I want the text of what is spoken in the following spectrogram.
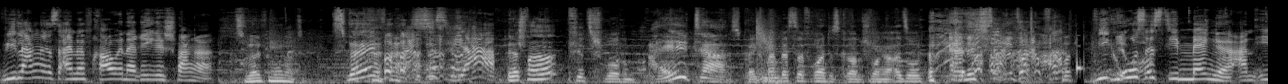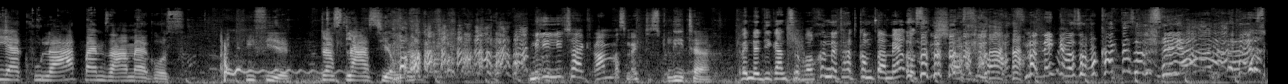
Wie lange ist eine Frau in der Regel schwanger? Zwölf Monate. Zwölf ganzes Jahr. Er schwanger? 40 Wochen. Alter. Beck, mein bester Freund ist gerade schwanger. Also, Wie groß ist die Menge an Ejakulat beim Samenerguss? Wie viel? Das Glas hier, oder? Milliliter, Gramm, was möchtest du? Liter. Wenn der die ganze Woche nicht hat, kommt da mehr rausgeschossen. Man denkt immer so, wo kommt das alles her?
